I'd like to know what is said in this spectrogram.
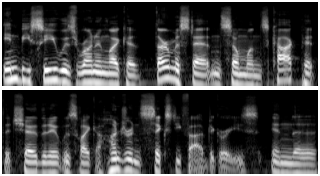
NBC was running like a thermostat in someone's cockpit that showed that it was like 165 degrees in the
